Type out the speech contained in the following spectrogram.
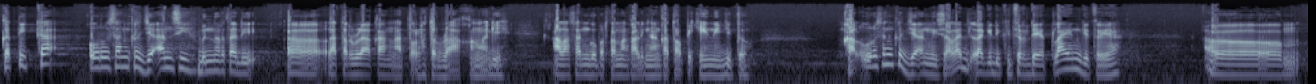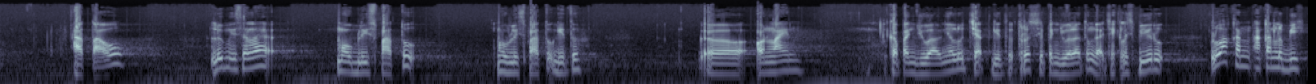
ketika urusan kerjaan sih. Bener tadi uh, latar belakang atau latar belakang lagi. Alasan gue pertama kali ngangkat topik ini gitu. Kalau urusan kerjaan misalnya lagi dikejar deadline gitu ya um, atau lu misalnya mau beli sepatu mau beli sepatu gitu uh, online ke penjualnya lu chat gitu terus si penjualnya tuh nggak checklist biru. Lu akan akan lebih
